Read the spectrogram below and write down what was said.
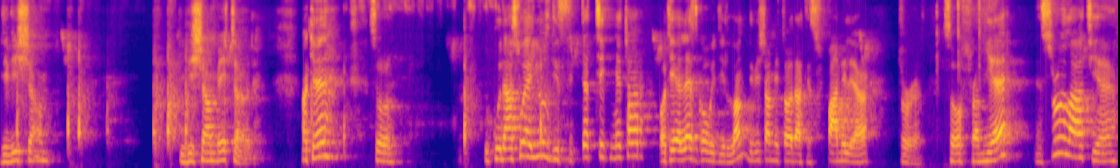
division division method. Okay, so we could as well use the synthetic method, but here let's go with the long division method that is familiar to us. So from here, let's rule out here.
